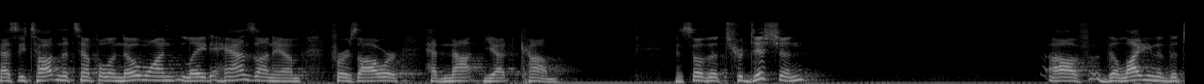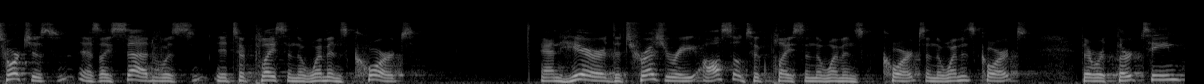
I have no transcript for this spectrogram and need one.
as he taught in the temple, and no one laid hands on him, for his hour had not yet come. And so, the tradition of the lighting of the torches, as I said, was it took place in the women's court. And here, the treasury also took place in the women's court. In the women's court, there were 13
